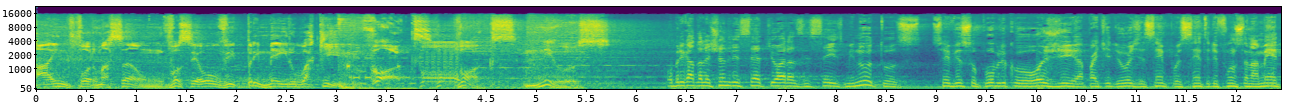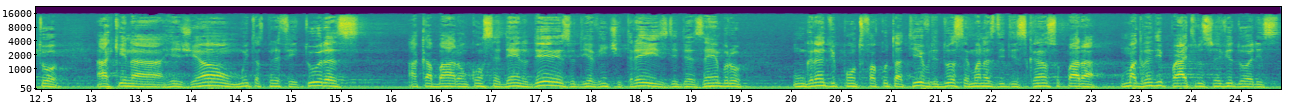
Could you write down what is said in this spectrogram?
A informação você ouve primeiro aqui. Vox, Vox News. Obrigado, Alexandre. Sete horas e seis minutos. Serviço público hoje, a partir de hoje, 100% de funcionamento aqui na região. Muitas prefeituras acabaram concedendo desde o dia 23 de dezembro um grande ponto facultativo de duas semanas de descanso para uma grande parte dos servidores.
